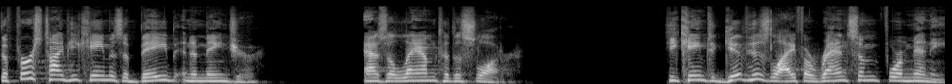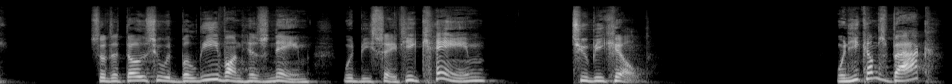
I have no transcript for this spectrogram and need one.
The first time he came as a babe in a manger, as a lamb to the slaughter. He came to give his life a ransom for many so that those who would believe on his name would be saved. He came to be killed. When he comes back,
